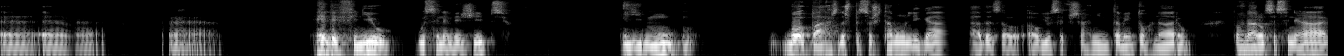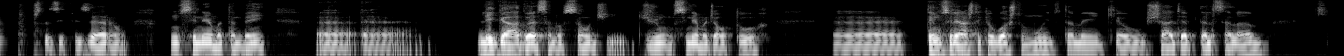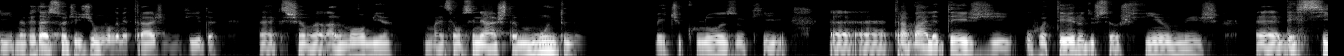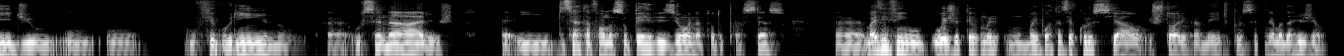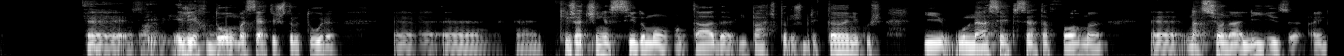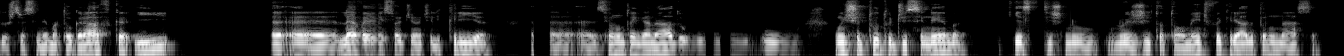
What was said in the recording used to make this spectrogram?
é, é, é redefiniu o cinema egípcio. E boa parte das pessoas que estavam ligadas ao, ao Youssef Shahin também tornaram tornaram-se cineastas e fizeram um cinema também é, é, ligado a essa noção de, de um cinema de autor. É, tem um cineasta que eu gosto muito também, que é o Shadi Abdel Salam, que na verdade só dirigiu um longa-metragem em vida, é, que se chama Almômia, mas é um cineasta muito meticuloso que é, trabalha desde o roteiro dos seus filmes, decide o, o, o figurino, os cenários e de certa forma supervisiona todo o processo. É, mas enfim, o, o Egito tem uma, uma, importância crucial historicamente para o cinema da região. ele herdou uma certa estrutura é, é, é, que já tinha sido montada em parte pelos britânicos, e o Nasser, de certa forma, é, nacionaliza a indústria cinematográfica e é, é, leva isso adiante. Ele cria, se eu não estou enganado, o, o, o, Instituto de Cinema, que existe no, no Egito atualmente, foi criado pelo Nasser,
